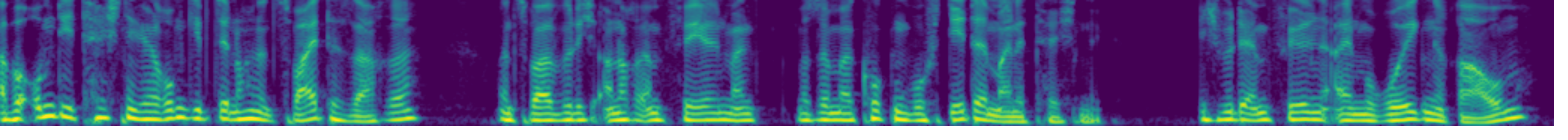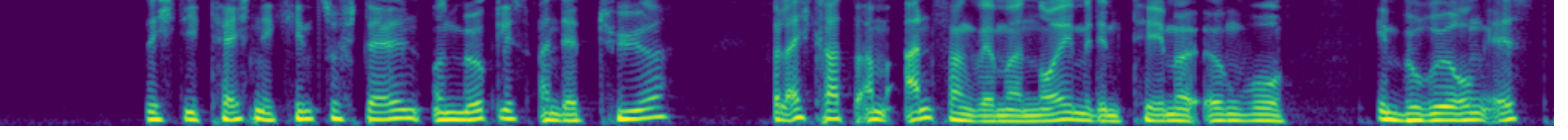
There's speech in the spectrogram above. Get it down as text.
Aber um die Technik herum gibt es ja noch eine zweite Sache. Und zwar würde ich auch noch empfehlen, man, man soll mal gucken, wo steht denn meine Technik. Ich würde empfehlen, in einem ruhigen Raum sich die Technik hinzustellen und möglichst an der Tür, vielleicht gerade am Anfang, wenn man neu mit dem Thema irgendwo in Berührung ist,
